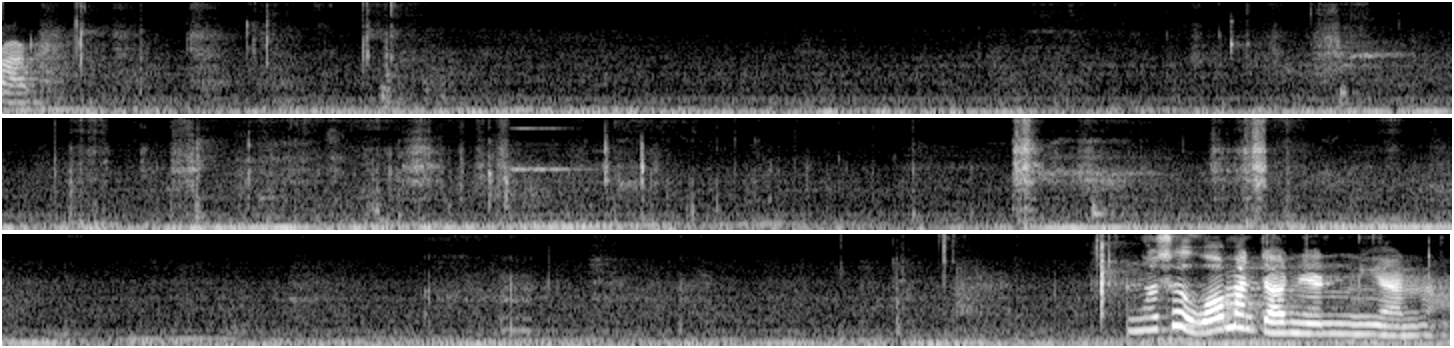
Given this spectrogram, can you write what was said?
กัน รู้สึกว่ามันจะเนียนๆอะ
